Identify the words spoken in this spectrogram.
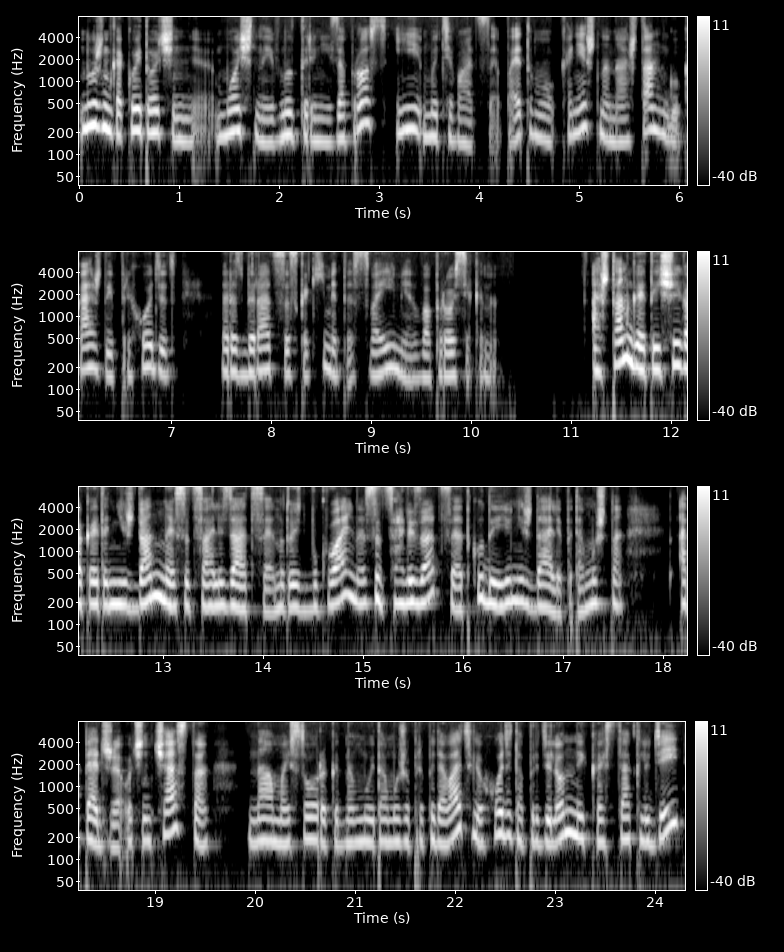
нужен какой-то очень мощный внутренний запрос и мотивация. Поэтому, конечно, на штангу каждый приходит разбираться с какими-то своими вопросиками. А штанга — это еще и какая-то нежданная социализация. Ну, то есть буквально социализация, откуда ее не ждали. Потому что, опять же, очень часто на майсоры к одному и тому же преподавателю ходит определенный костяк людей,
